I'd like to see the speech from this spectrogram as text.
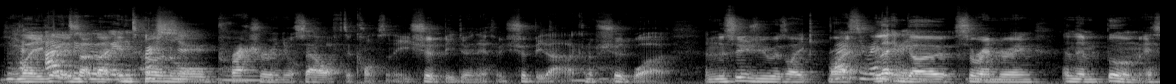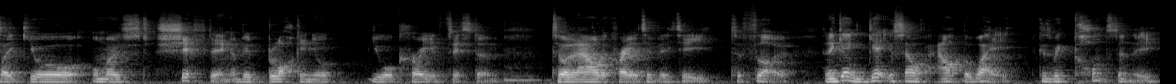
Yeah, like I it's took that, that away the internal pressure. pressure, Mm. in yourself to constantly you should be doing this or you should be that. That kind of should work. And as soon as you was like right, letting go, surrendering, and then boom, it's like you're almost shifting a bit, blocking your your creative system mm. to allow the creativity to flow. And again, get yourself out the way because we're constantly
